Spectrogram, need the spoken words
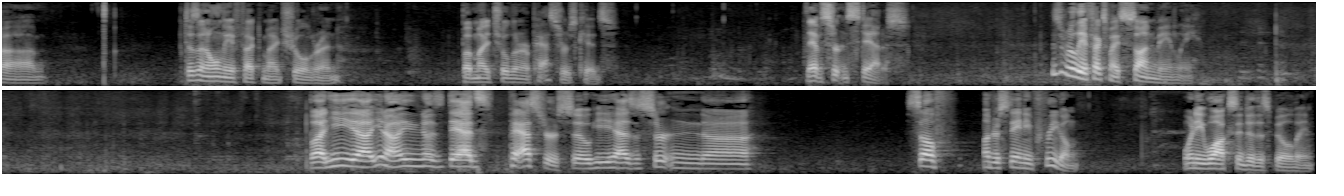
um, doesn't only affect my children, but my children are pastors' kids. They have a certain status. This really affects my son mainly. But he, uh, you know, he knows dad's pastor, so he has a certain uh, self understanding freedom when he walks into this building.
